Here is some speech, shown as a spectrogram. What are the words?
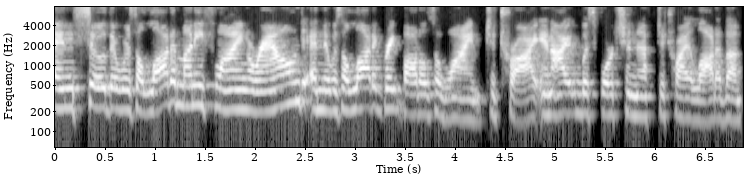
And so there was a lot of money flying around and there was a lot of great bottles of wine to try. And I was fortunate enough to try a lot of them.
